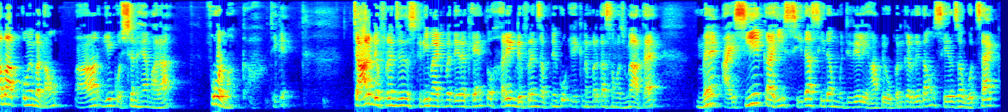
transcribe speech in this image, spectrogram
अब आपको मैं बताऊँ ये क्वेश्चन है हमारा फोर मार्क का, ठीक है? चार डिफरेंसेस स्टडी मैट में दे रखे हैं तो हर एक डिफरेंस अपने को एक नंबर का समझ में आता है। मैं आईसीए का ही सीधा सीधा मटेरियल यहाँ पे ओपन कर देता हूँ sales of goods act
